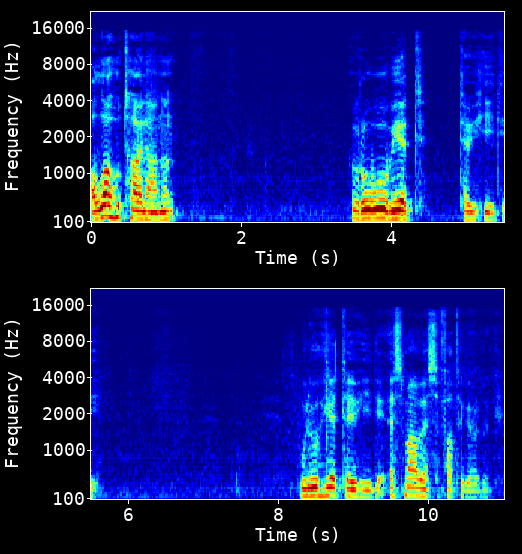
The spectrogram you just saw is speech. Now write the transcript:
Allahu Teala'nın rububiyet tevhidi, uluhiyet tevhidi, esma ve sıfatı gördük.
